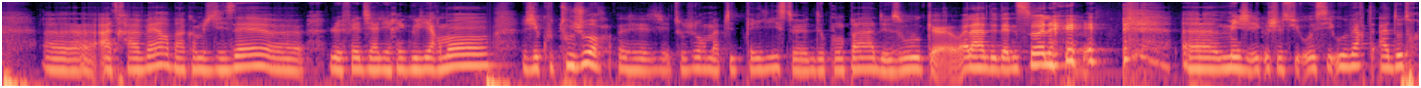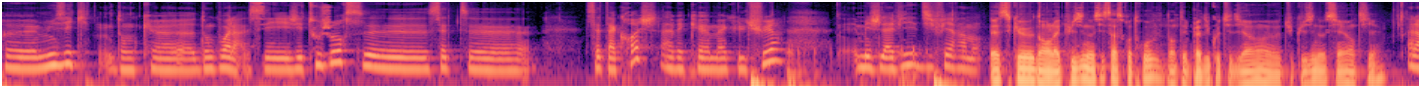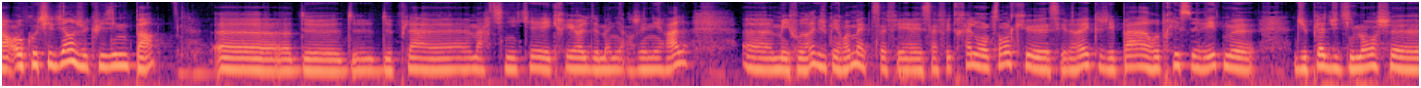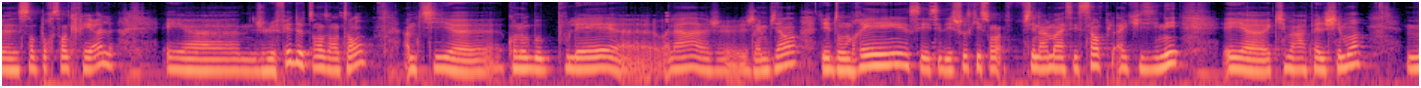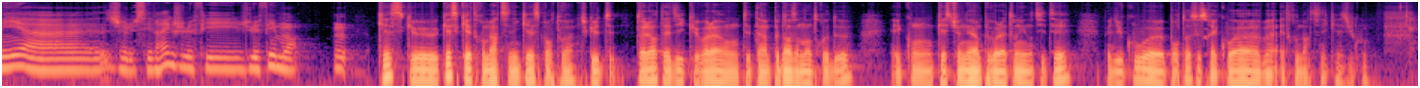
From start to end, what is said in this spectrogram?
euh, à travers, ben, comme je disais, euh, le fait d'y aller régulièrement. J'écoute toujours, j'ai toujours ma petite playlist de compas, de zouk, euh, voilà, de dancehall. Mais je suis aussi ouverte à d'autres musiques, donc voilà, j'ai toujours ce, cette cette accroche avec ma culture mais je la vis différemment. Est-ce que dans la cuisine aussi ça se retrouve Dans tes plats du quotidien, euh, tu cuisines aussi entier Alors au quotidien, je cuisine pas. Euh, de, de, de, plats euh, martiniquais et créoles de manière générale. Euh, mais il faudrait que je m'y remette. Ça fait, ça fait très longtemps que c'est vrai que j'ai pas repris ce rythme du plat du dimanche 100% créole. Et euh, je le fais de temps en temps. Un petit euh, conobo poulet, euh, voilà, j'aime bien. Les dombrés, c'est des choses qui sont finalement assez simples à cuisiner et euh, qui me rappellent chez moi. Mais c'est vrai que je le fais, je le fais moi. Mm. Qu'est-ce que qu'est-ce qu'être martiniquaise pour toi? Parce que tout à l'heure tu as dit que voilà, on était un peu dans un entre-deux et qu'on questionnait un peu voilà ton identité. Mais du coup, pour toi, ce serait quoi bah, être martiniquaise du coup?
